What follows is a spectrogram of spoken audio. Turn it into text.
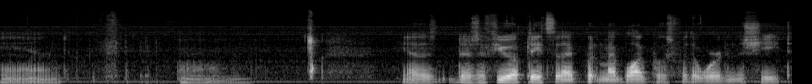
And um, yeah, there's, there's a few updates that I put in my blog post for the Word and the Sheet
